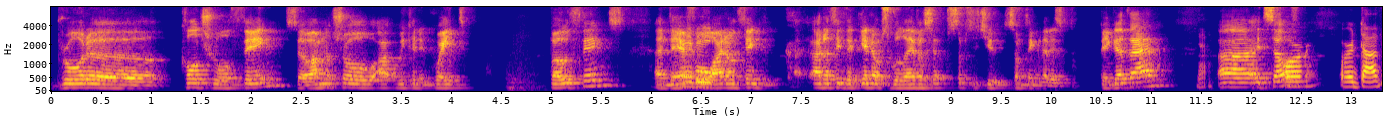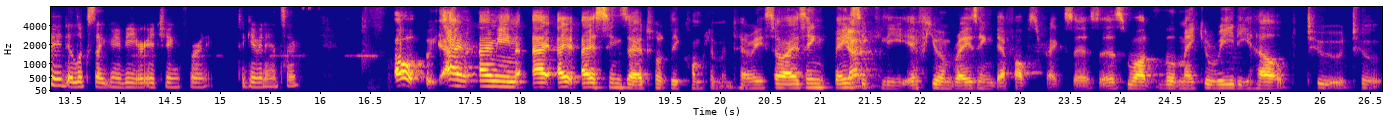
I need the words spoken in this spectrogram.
broader cultural thing. So I'm not sure we can equate both things. And therefore, Maybe. I don't think I don't think that GitOps will ever substitute something that is bigger than yeah. uh, itself. Or, or David, it looks like maybe you're itching for an, to give an answer. Oh, I, I mean, I, I, I think they're totally complementary. So I think basically, yeah. if you're embracing DevOps practices, is what will make you really help to to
